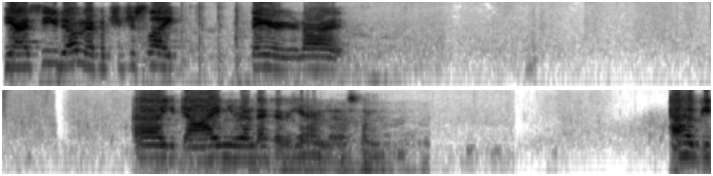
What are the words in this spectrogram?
Yeah, I see you down there, but you're just like there. You're not. Uh, you die and you run back over here. I'm awesome. I hope you.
